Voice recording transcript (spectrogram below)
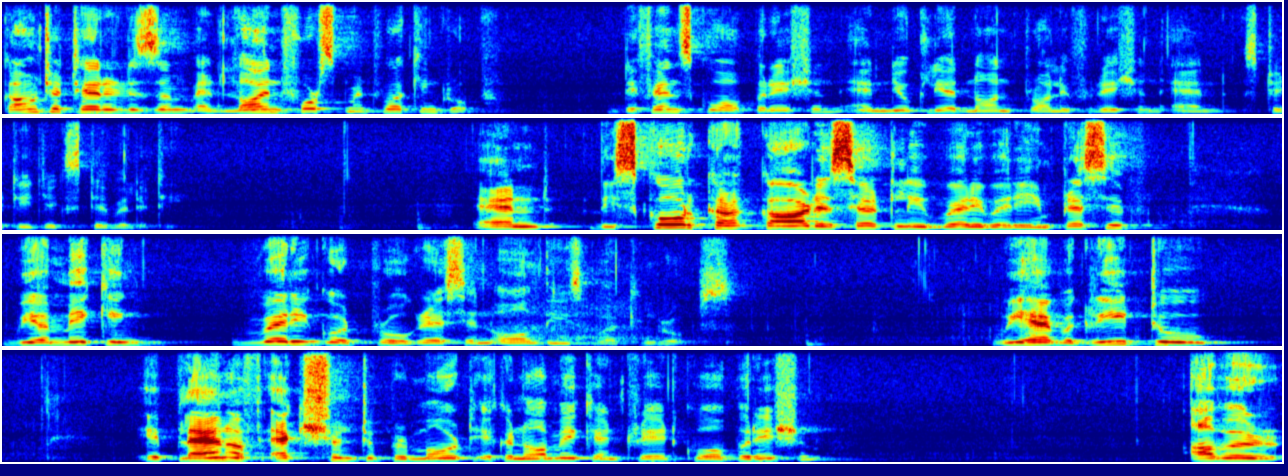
counterterrorism and law enforcement working group, defense cooperation, and nuclear non-proliferation and strategic stability. And the scorecard is certainly very, very impressive. We are making very good progress in all these working groups. We have agreed to a plan of action to promote economic and trade cooperation. Our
